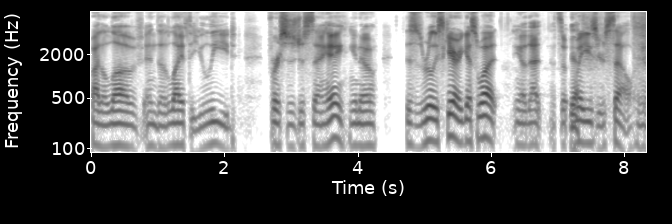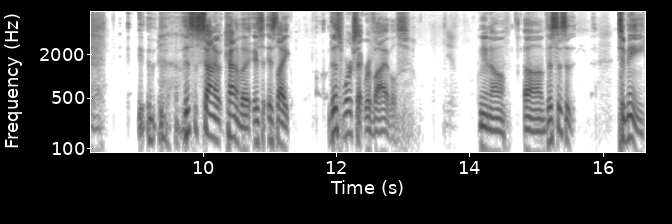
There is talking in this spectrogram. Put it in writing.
by the love and the life that you lead, versus just saying, "Hey, you know, this is really scary. Guess what? You know that that's a Yeah. way easier sell." You know. this is kind of kind of a it's, it's like this works at revivals. You know, um, this is a to me,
